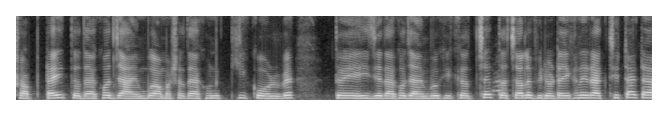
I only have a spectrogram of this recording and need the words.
সবটাই। তো দেখো জাইম্বু আমার সাথে এখন কি করবে? তো এই যে দেখো জাইম্বু কী করছে, তো চলো ভিডিওটা এখানেই রাখছি, টাটা!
